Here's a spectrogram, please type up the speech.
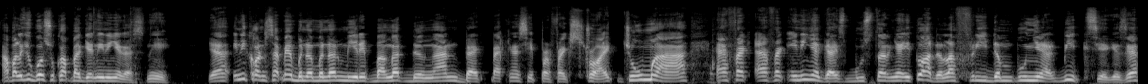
Apalagi gue suka bagian ininya guys. Nih Ya, ini konsepnya benar-benar mirip banget dengan backpacknya si Perfect Strike. Cuma efek-efek ininya guys, boosternya itu adalah Freedom punya Beats ya guys ya,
